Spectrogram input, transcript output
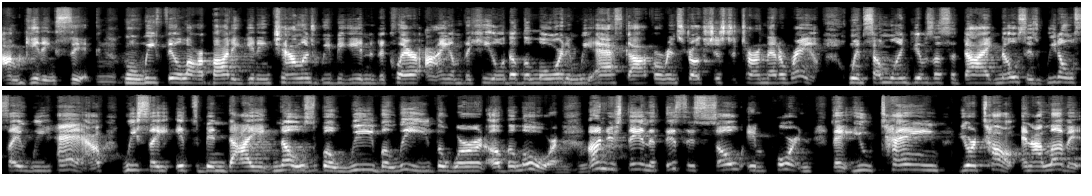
I'm getting sick. Mm-hmm. When we feel feel our body getting challenged, we begin to declare, I am the healed of the Lord. And we ask God for instructions to turn that around. When someone gives us a diagnosis, we don't say we have, we say it's been diagnosed, mm-hmm. but we believe the word of the Lord. Mm-hmm. Understand that this is so important that you tame your talk. And I love it.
